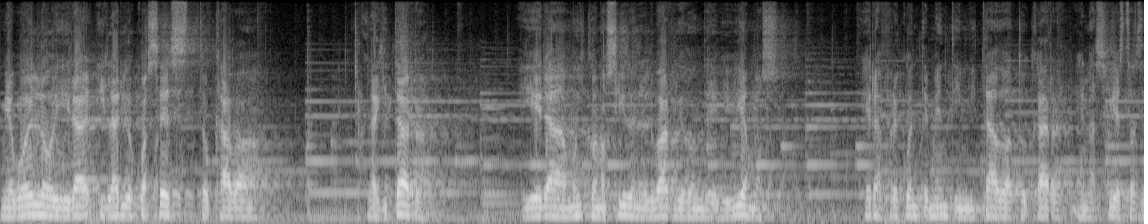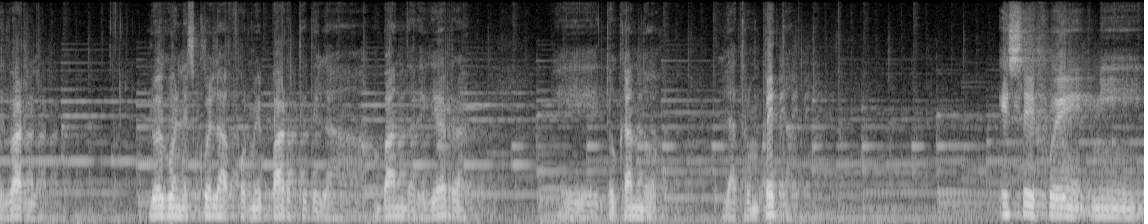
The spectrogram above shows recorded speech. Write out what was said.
Mi abuelo Hilario Cuasés tocaba la guitarra y era muy conocido en el barrio donde vivíamos. Era frecuentemente invitado a tocar en las fiestas del barrio. Luego en la escuela formé parte de la banda de guerra eh, tocando la trompeta. Ese fue mi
